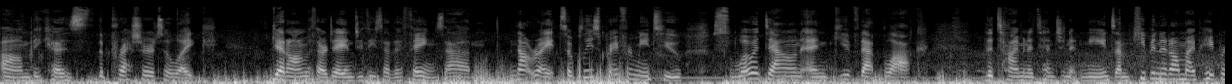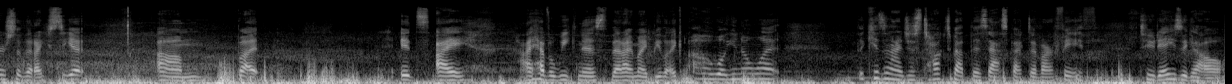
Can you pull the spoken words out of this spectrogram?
um, because the pressure to like get on with our day and do these other things. Um, not right. So please pray for me to slow it down and give that block the time and attention it needs. I'm keeping it on my paper so that I see it. Um, but it's I I have a weakness that I might be like, oh well, you know what? The kids and I just talked about this aspect of our faith two days ago.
